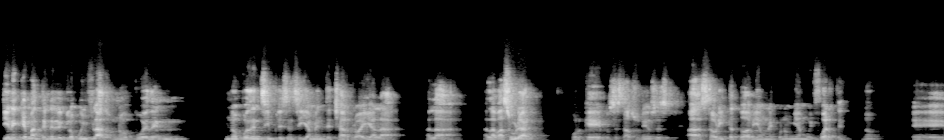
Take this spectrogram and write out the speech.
tienen que mantener el globo inflado, no pueden, no pueden simple y sencillamente echarlo ahí a la, a la, a la basura, porque pues, Estados Unidos es hasta ahorita todavía una economía muy fuerte, ¿no? Eh,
